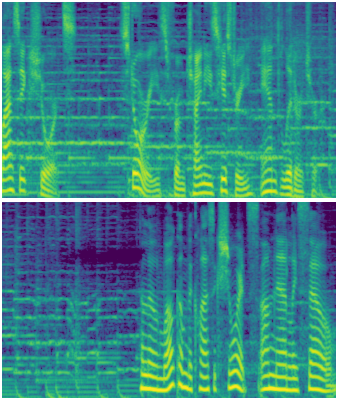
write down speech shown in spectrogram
Classic Shorts Stories from Chinese History and Literature. Hello and welcome to Classic Shorts. I'm Natalie So.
